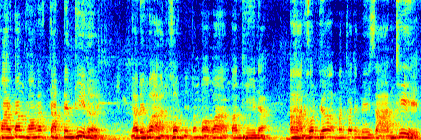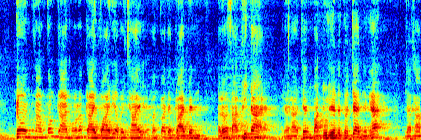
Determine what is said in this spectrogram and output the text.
ควายตั้งท้องแล้วจัดเต็มที่เลยนะโดยเฉพาะอาหารข้นเนี่ยต้องบอกว่าบางทีเนี่ยอาหารข้นเยอะมันก็จะมีสารที่เกินความต้องการของร่างกายควายที่เอาไปใช้ มันก็จะกลายเป็นอะไรว่าสารพิษได้นะฮะเช่นบัตรยูเรียนในตัวเจนอย่างเงี้ย นะครับ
